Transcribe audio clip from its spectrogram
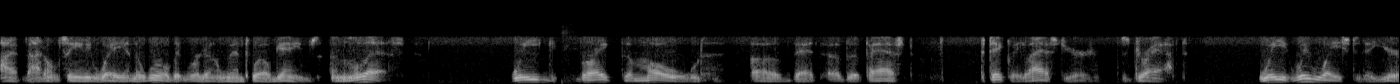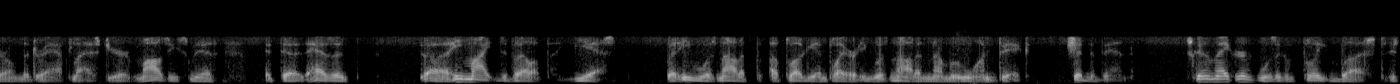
I, I don't see any way in the world that we're going to win 12 games unless we break the mold of that of the past, particularly last year's draft. We we wasted a year on the draft last year. Mazi Smith it uh, hasn't uh, he might develop, yes, but he was not a, a plug-in player. He was not a number one pick. Shouldn't have been. Schoonmaker was a complete bust. It,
